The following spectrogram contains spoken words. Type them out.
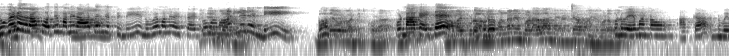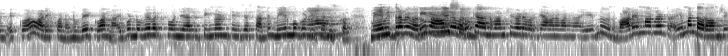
నువ్వే కదా రా పోతే మళ్ళీ రావద్దని చెప్పింది. నువ్వే మళ్ళీ ఎక్కువ ఎక్కువ మాట్లాడు. మాట్లాడండి. పట్టించుకోరా? ఇప్పుడు నాకైతే ఇప్పుడు ఆమె ఏమన్నా నేను పడాలా? నేనంటే ఆమె ఆయన పడదా? ఇప్పుడు నువ్వేమన్నావు అక్క నువ్వే ఎక్కువ వాడు ఎక్కువ అన్నావు. నువ్వే ఎక్కువ అన్నా. ఇప్పుడు నువ్వే ఎవరికి ఫోన్ చేయాలి? టీంలో నుంచి తీసేస్తా అంటే మీరు ముగ్గురు డిసిషన్ తీసుకోవాలి. మేమిద్దరం ఎవరు వంశీ గారు ఎవరు కెమెరామన్ ఏందో వాడేం మాట్లాడతా ఏమంటావు వంశీ?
